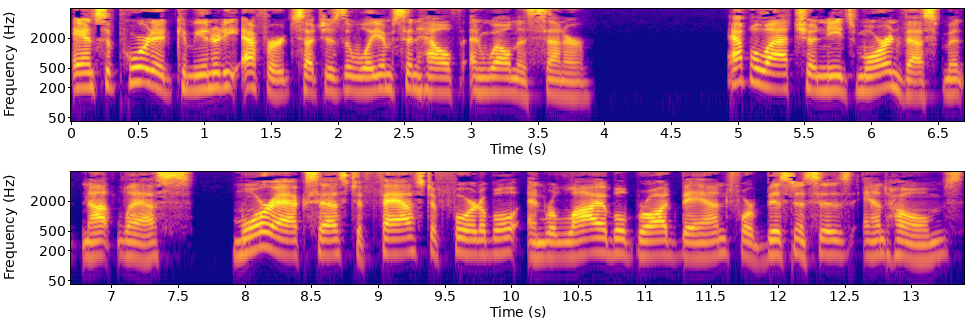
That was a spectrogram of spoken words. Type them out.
and supported community efforts such as the Williamson Health and Wellness Center. Appalachia needs more investment, not less more access to fast, affordable, and reliable broadband for businesses and homes,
